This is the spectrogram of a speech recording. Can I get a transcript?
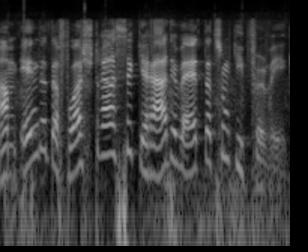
Am Ende der Forststraße gerade weiter zum Gipfelweg.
